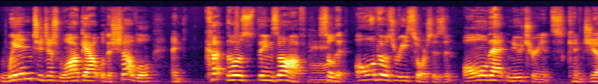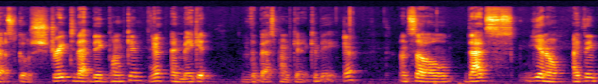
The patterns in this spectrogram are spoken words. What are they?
when to just walk out with a shovel and cut those things off so Mm-hmm. that all those resources and all that nutrients can just go straight to that big pumpkin Yeah. and make it the best pumpkin it can be. Yeah. And so that's, you know, I think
